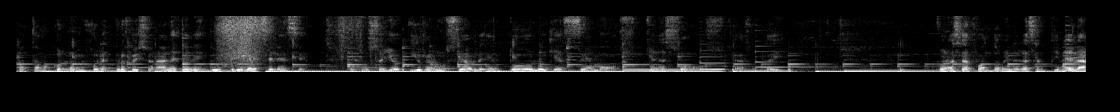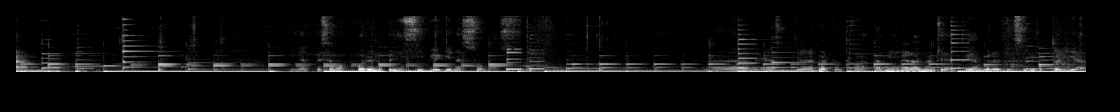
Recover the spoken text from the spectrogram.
Contamos con los mejores profesionales de la industria y la excelencia. Es un sello irrenunciable en todo lo que hacemos. ¿Quiénes somos? Ya, eso está ahí. Conoce a fondo Minera Centinela. Y empecemos por el principio. ¿Quiénes somos? Ah, Minera Centinela es parte Antofagasta Minera, nuestra identidad en valor historia.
